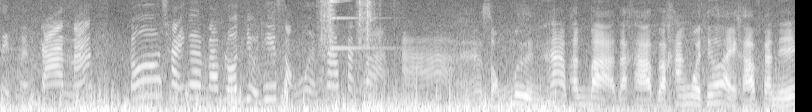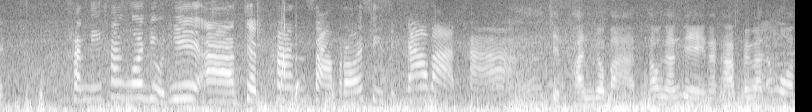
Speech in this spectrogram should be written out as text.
สิทธิ์เหมือนกันนะ ก็ใช้เงินรับรถอยู่ที่ 25,000 บาทค่ะสองหมื่นห้าพันบาทนะครับราคางวดที่เท่าไหร่ครับคันนี้คันนี้ค่างวดอยู่ที่อ่า7,349 บาทค่ะเจ็ดพันกว่าบาทเท่านั้นเองนะครับเป็นเวลาทั้งหมด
